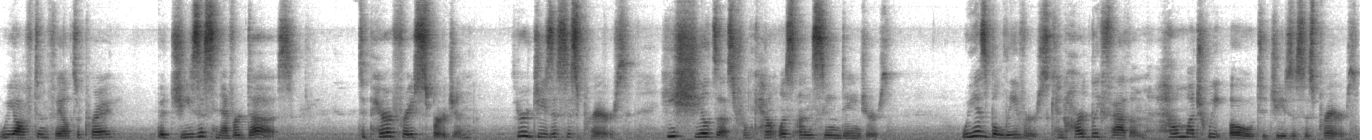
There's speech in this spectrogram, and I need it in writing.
We often fail to pray, but Jesus never does. To paraphrase Spurgeon, through Jesus' prayers, he shields us from countless unseen dangers. We as believers can hardly fathom how much we owe to Jesus' prayers.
